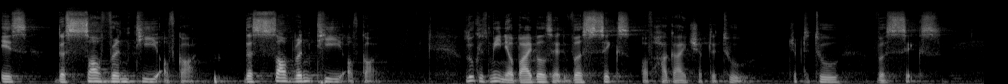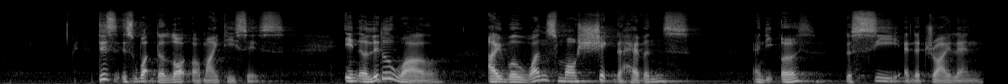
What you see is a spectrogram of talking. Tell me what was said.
is the sovereignty of God. The sovereignty of God. Look with me in your Bibles at verse 6 of Haggai chapter 2. Chapter 2, verse 6. This is what the Lord Almighty says In a little while, I will once more shake the heavens and the earth, the sea, and the dry land.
